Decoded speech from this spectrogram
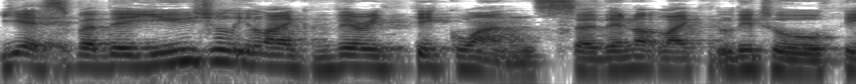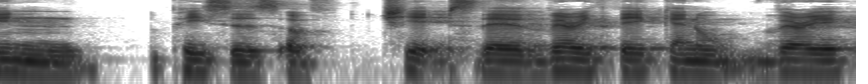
Yes, but they're usually like very thick ones. So they're not like little thin pieces of chips. They're very thick and very,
